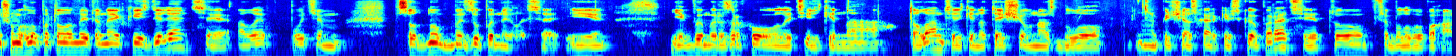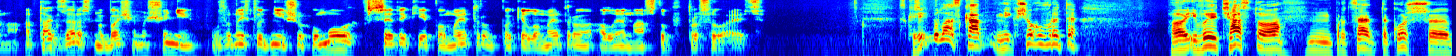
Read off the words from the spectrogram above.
Що могло поталанити на якійсь ділянці, але потім все одно ми зупинилися. І якби ми розраховували тільки на талант, тільки на те, що у нас було під час харківської операції, то це було б погано. А так зараз ми бачимо, що ні. В найскладніших умовах все-таки по метру, по кілометру, але наступ просувається. Скажіть, будь ласка, якщо говорити, і ви часто про це також е,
